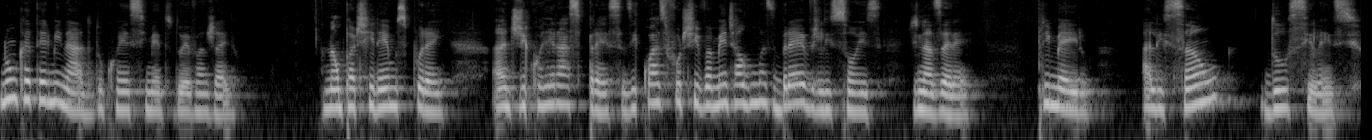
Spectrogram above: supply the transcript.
nunca terminado, do conhecimento do Evangelho. Não partiremos, porém, antes de colher às pressas e quase furtivamente algumas breves lições de Nazaré. Primeiro, a lição do silêncio.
